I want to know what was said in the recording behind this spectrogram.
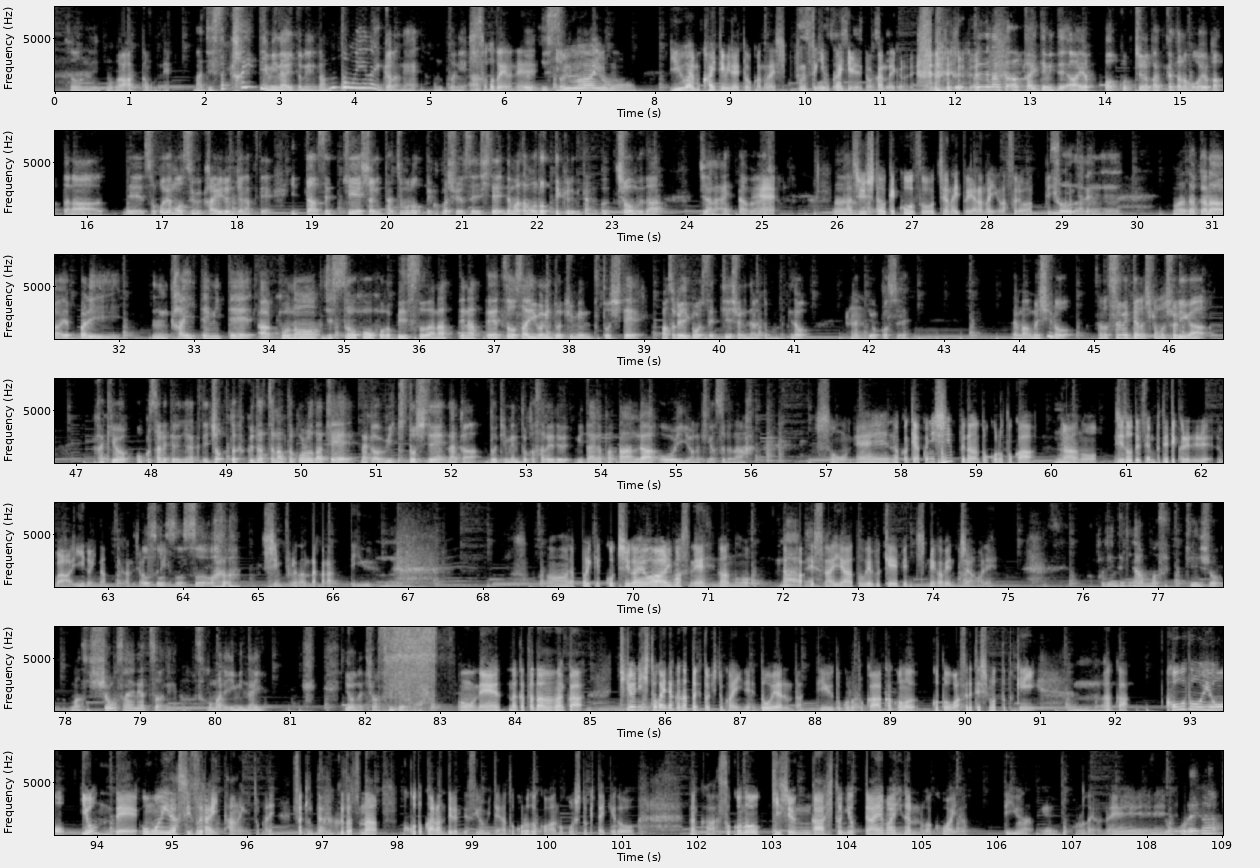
のがあったもんね。まあ実際書いてみないとね、何とも言えないからね、本当に。あそうだよね。UI はも、UI も書いてみないと分かんないし、分析も書いてみないと分かんないからね。でそれでなんかあ書いてみて、あ、やっぱこっちの書き方の方が良かったな。で、そこでもうすぐ変えるんじゃなくて、一旦設計書に立ち戻ってここ修正して、で、また戻ってくるみたいなこと、超無駄じゃない？多分。ねうん多重下請け構造じゃないとやらないよな、それはっていうそうだね。まあだからやっぱり、うん、書いてみて、あ、この実装方法がベストだなってなったやつを最後にドキュメントとして、まあそれがイコール設計書になると思うんだけど、書き起こす。でまあ、むしろ、その全てのしかも処理が書き起こされてるんじゃなくて、ちょっと複雑なところだけ、なんかウィキとしてなんかドキュメント化されるみたいなパターンが多いような気がするな。そうね。なんか逆にシンプルなところとか、うんあの自動で全部出てくれればいいのになって感じはするよ、ね。そうそうそう。シンプルなんだからっていう。うんあーやっぱり結構違いはありますね。あの、なんか SIR と Web 系ベンチメガベンチャーはね。個人的にはあんま設計書、まあ詳細なやつはね、そこまで意味ないような気はするけどね。そうね。なんかただなんか、急に人がいなくなった時とかにね、どうやるんだっていうところとか、過去のことを忘れてしまった時に、うんなんか、行動を読んで思い出しづらい単位とかね、さっき言った複雑な、ここと絡んでるんですよみたいなところとかは残しときたいけど、なんか、そこの基準が人によって曖昧になるのが怖いなっていうまあねところだよねで。も俺が、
